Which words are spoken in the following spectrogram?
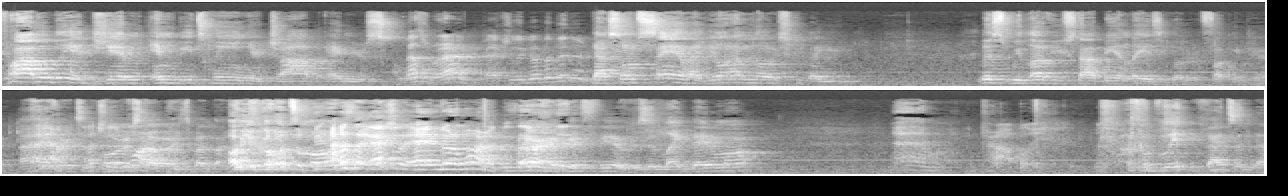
probably a gym in between your job and your school. That's where I actually go to the gym. That's what I'm saying. Like you don't have no excuse. Like, you, listen, we love you. Stop being lazy. Go to the fucking gym. I have heard some Actually, horror tomorrow. stories about the. Oh, you're going tomorrow? I was like, actually, I am going tomorrow. 'cause, all like, right, good for you. Is it leg day tomorrow? Um, probably. Probably. That's a no.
